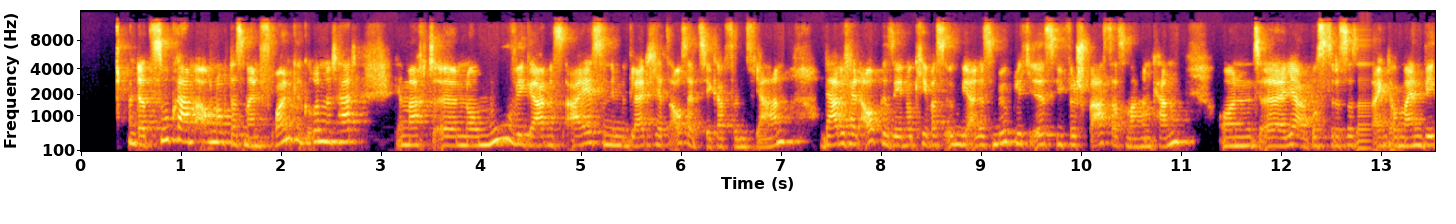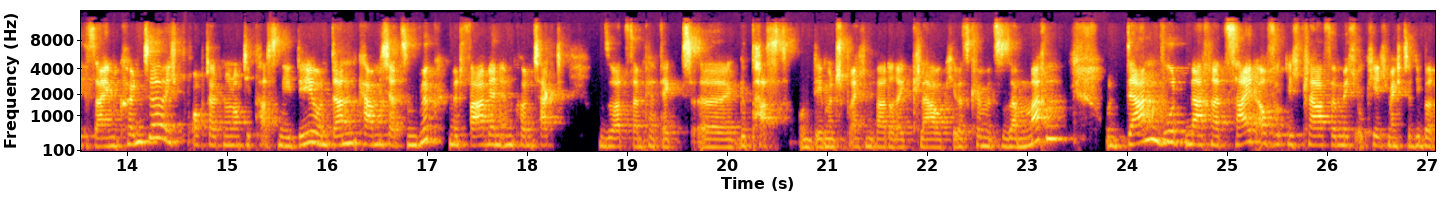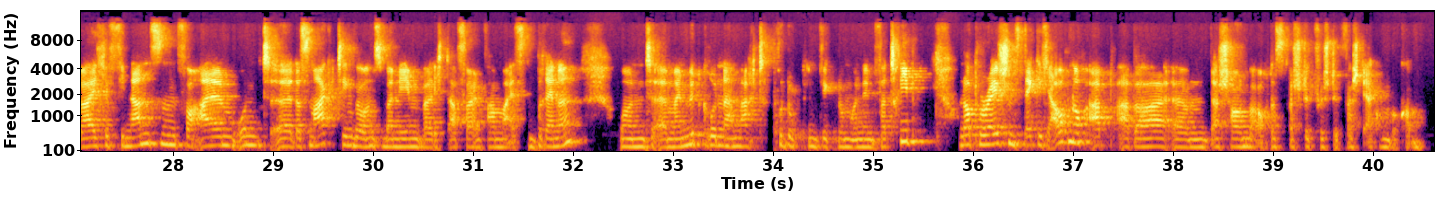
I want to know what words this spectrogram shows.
Und dazu kam auch noch, dass mein Freund gegründet hat, der macht äh, Normu veganes Eis und den begleite ich jetzt auch seit circa fünf Jahren. Und da habe ich halt auch gesehen, okay, was irgendwie alles möglich ist, wie viel Spaß das machen kann. Und äh, ja, wusste, dass das eigentlich auch mein Weg sein könnte. Ich brauchte halt nur noch die passende Idee. Und dann kam ich ja zum Glück mit Fabian in Kontakt, und so hat es dann perfekt äh, gepasst. Und dementsprechend war direkt klar, okay, das können wir zusammen machen. Und dann wurde nach einer Zeit auch wirklich klar für mich, okay, ich möchte die Bereiche Finanzen vor allem und äh, das Marketing bei uns übernehmen, weil ich dafür einfach am meisten brenne. Und äh, mein Mitgründer macht Produktentwicklung und den Vertrieb. Und Operations decke ich auch noch ab, aber ähm, da schauen wir auch, dass wir Stück für Stück Verstärkung bekommen.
